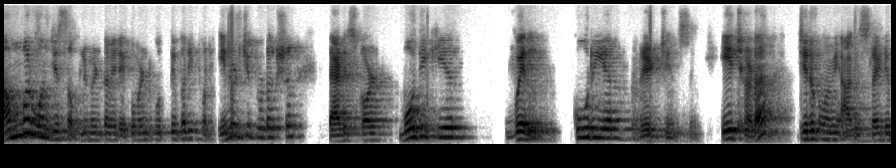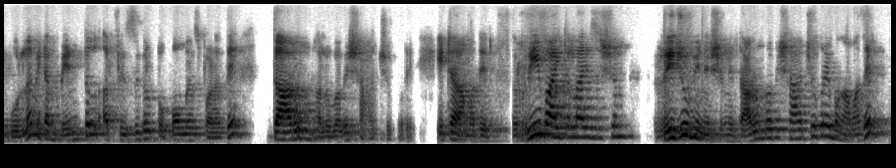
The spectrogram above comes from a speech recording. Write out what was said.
নাম্বার ওয়ান যে সাপ্লিমেন্ট আমি রেকমেন্ড করতে পারি for energy production that is called Modicare well Korean red ginseng এছাড়া যেরকম আমি আগের স্লাইডে বললাম, এটা মেন্টাল আর ফিজিক্যাল পারফরমেন্স বাড়াতে দারুণ ভালোভাবে সাহায্য করে। এটা আমাদের রিভাইটালাইজেশন রেজুভিনেশনে দারুণভাবে সাহায্য করে এবং আমাদের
